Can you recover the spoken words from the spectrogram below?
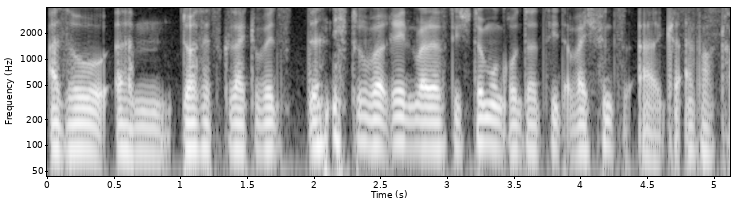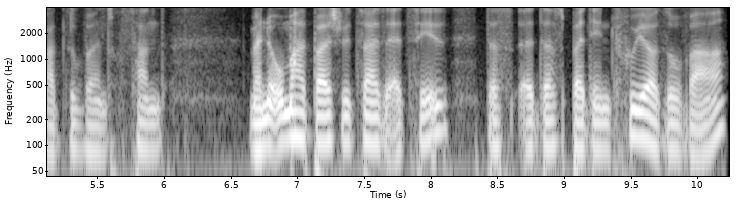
also, ähm, du hast jetzt gesagt, du willst nicht drüber reden, weil das die Stimmung runterzieht, aber ich finde es äh, einfach gerade super interessant. Meine Oma hat beispielsweise erzählt, dass äh, das bei denen früher so war,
